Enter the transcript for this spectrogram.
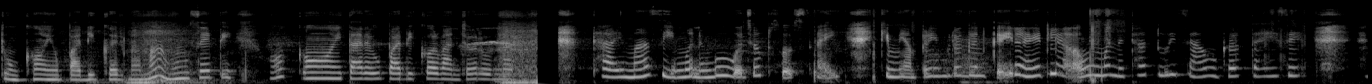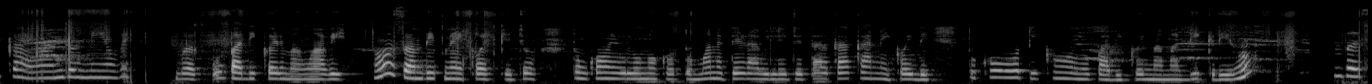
તું કંઈ ઉપાધિ કરવામાં હું સેતી, હું, કંઈ તારે ઉપાધિ કરવાની જરૂર નથી. થાય, માસી મને બહુ જ અફસોસ થાય કે મેં આ પ્રેમ લગ્ન કર્યા એટલે આવું મને થતું હશે આવું કરતા હશે કાંઈ વાંધો નહીં હવે. બસ ઉપાધિ કરમાં હું આવી. હો, સંદીપને કહે કે જો તું કોઈ ઓલું ન કરતો મને તેડાવી લેજે, તાર કાકાને કહી દે. તું ખોટી કોઈ ઉપાધિ કરમાં મારી દીકરી, હો. બસ,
